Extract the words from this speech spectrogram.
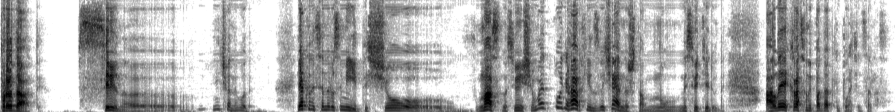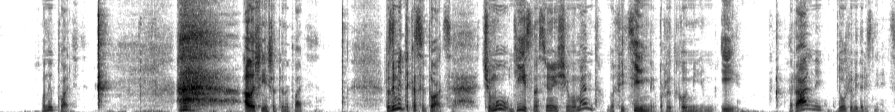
продати, все рівно е, нічого не буде. Як вони це не розумієте, що в нас на сьогоднішній момент, ну, олігархи, звичайно ж там, ну, не святі люди. Але якраз вони податки платять зараз. Вони платять. Але ж інші то не платять. Розумієте, така ситуація? Чому дійсно на сьогоднішній момент офіційний прожитковий мінімум і реальний дуже відрізняється?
